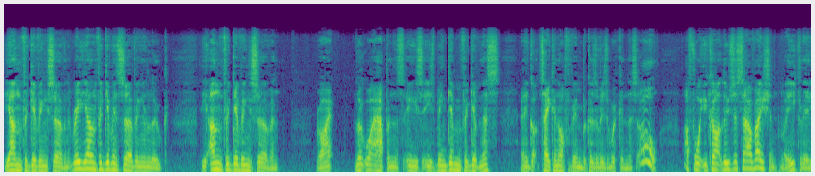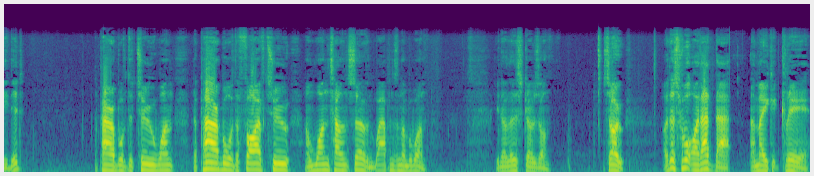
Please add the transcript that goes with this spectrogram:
The unforgiving servant. Read the unforgiving servant in Luke. The unforgiving servant, right? Look what happens. He's he's been given forgiveness and it got taken off of him because of his wickedness. Oh, I thought you can't lose your salvation. Well, he clearly did. The parable of the two, one, the parable of the five, two, and one talent servant. What happens to number one? You know, the list goes on. So, I just thought I'd add that and make it clear.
